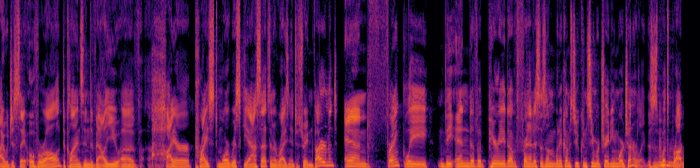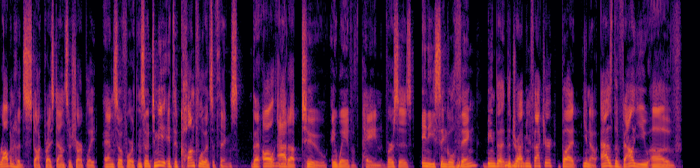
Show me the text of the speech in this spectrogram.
I would just say overall declines in the value of higher priced, more risky assets in a rising interest rate environment. And frankly, the end of a period of freneticism when it comes to consumer trading more generally. This is what's mm-hmm. brought Robinhood's stock price down so sharply and so forth. And so to me, it's a confluence of things that all mm-hmm. add up to a wave of pain versus any single thing being the, the mm-hmm. driving factor. But, you know, as the value of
